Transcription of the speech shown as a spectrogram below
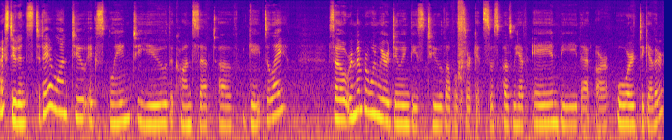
Hi students, today I want to explain to you the concept of gate delay. So remember when we were doing these two level circuits, so suppose we have A and B that are ORed together,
